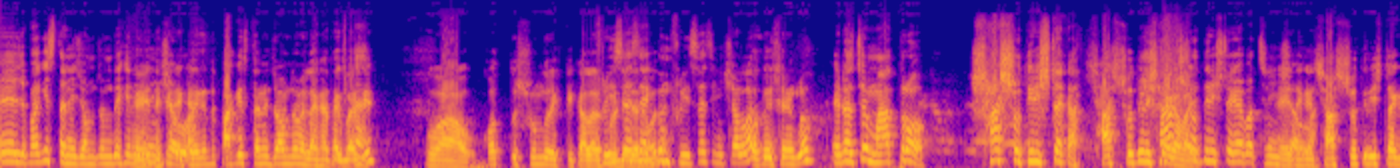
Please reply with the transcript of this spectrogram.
এই যে পাকিস্তানি জমজম দেখে এই নেবেন দেখেন এখানে কিন্তু পাকিস্তানি জমজমে লেখা থাকবে আর কি। ওয়াও কত সুন্দর একটি ফ্রি সাইজ একদম ফ্রি সাইজ কত এটা হচ্ছে মাত্র সাতশো তিরিশ টাকা। 730 টাকা ভাই। সাতশো তিরিশ টাকা পাচ্ছেন এই দেখেন ইনশাল্লাহ 730 টাকা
